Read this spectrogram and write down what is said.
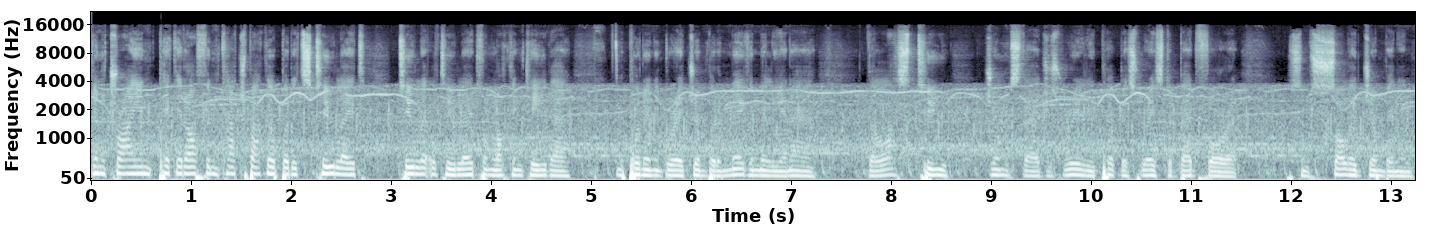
going to try and pick it off and catch back up, but it's too late, too little, too late from Lock and Key there. He put in a great jump, but Omega Millionaire the last two jumps there just really put this race to bed for it. Some solid jumping, and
